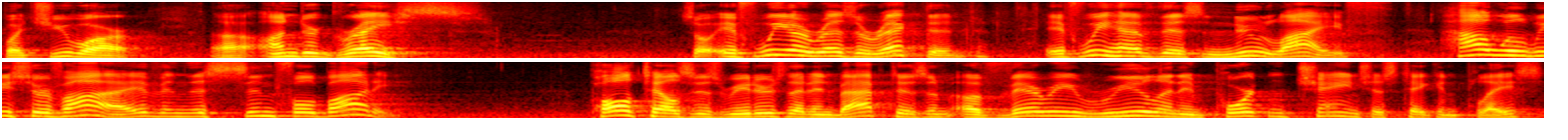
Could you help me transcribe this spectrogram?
but you are uh, under grace. So if we are resurrected, if we have this new life, how will we survive in this sinful body? Paul tells his readers that in baptism a very real and important change has taken place,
